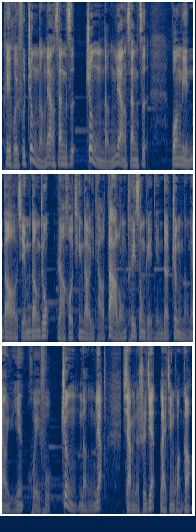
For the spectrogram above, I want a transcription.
可以回复“正能量”三个字，“正能量”三个字，光临到节目当中，然后听到一条大龙推送给您的正能量语音，回复“正能量”。下面的时间来进广告。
